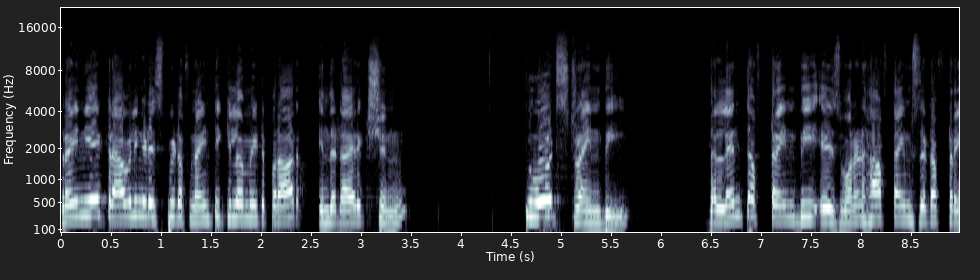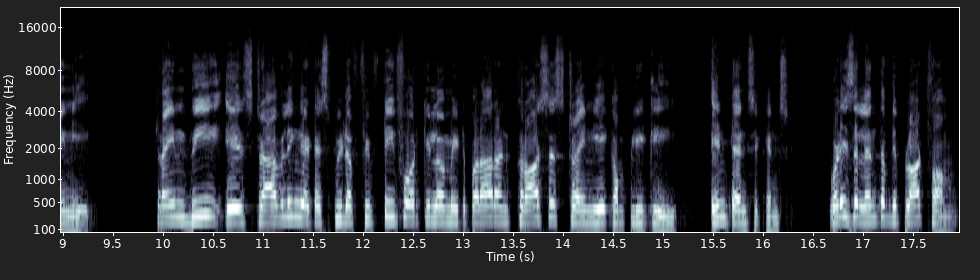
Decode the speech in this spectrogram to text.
Train A traveling at a speed of 90 km per hour in the direction towards train B. The length of train B is one and a half times that of train A. Train B is traveling at a speed of 54 km per hour and crosses train A completely in 10 seconds. What is the length of the platform?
